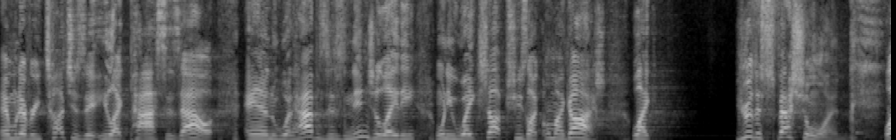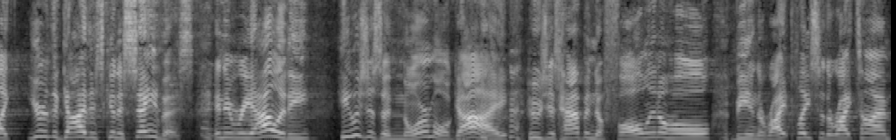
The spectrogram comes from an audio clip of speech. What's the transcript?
And whenever he touches it he like passes out. And what happens is ninja lady when he wakes up she's like oh my gosh like you're the special one like you're the guy that's going to save us and in reality he was just a normal guy who just happened to fall in a hole, be in the right place at the right time.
